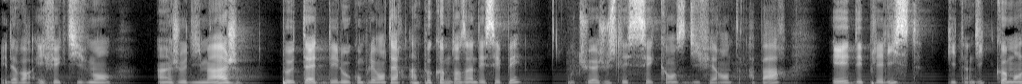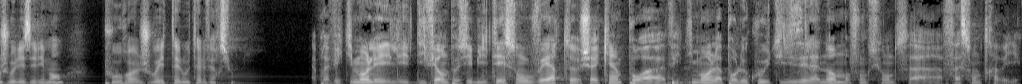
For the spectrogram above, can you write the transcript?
et d'avoir effectivement un jeu d'images, peut-être des lots complémentaires, un peu comme dans un DCP où tu as juste les séquences différentes à part et des playlists qui t'indiquent comment jouer les éléments pour euh, jouer telle ou telle version. Après, effectivement, les, différentes possibilités sont ouvertes. Chacun pourra, effectivement, là, pour le coup, utiliser la norme en fonction de sa façon de travailler.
